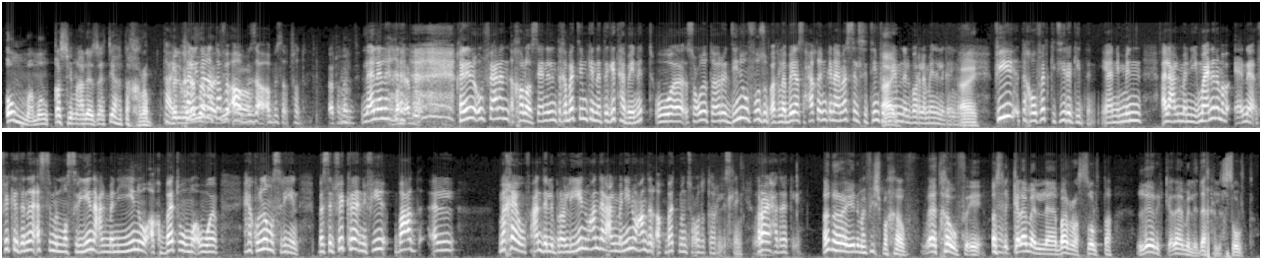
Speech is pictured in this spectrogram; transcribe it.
أمة منقسمة على ذاتها تخرب طيب خلينا نتفق آه آه. بالظبط آه، اتفضل لا. لا لا. خلينا نقول فعلا خلاص يعني الانتخابات يمكن نتيجتها بانت وصعود التيار الديني وفوزه بأغلبية ساحقة يمكن هيمثل 60% أي. من البرلمان اللي جاي. في تخوفات كتيرة جدا يعني من العلمانيين مع إن أنا فكرة إن أنا أقسم المصريين علمانيين واقباط. وإحنا كلنا مصريين بس الفكرة إن في بعض المخاوف عند الليبراليين وعند العلمانيين وعند الأقباط من صعود التيار الإسلامي. رأي حضرتك إيه؟ أنا رأيي إن مفيش مخاوف. ما تخوف في إيه؟ أصل الكلام اللي بره السلطة غير الكلام اللي داخل السلطة.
